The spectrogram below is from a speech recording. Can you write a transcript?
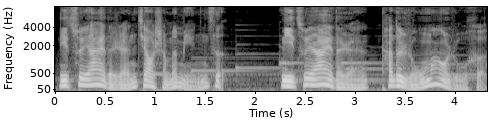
你最爱的人叫什么名字？你最爱的人他的容貌如何？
